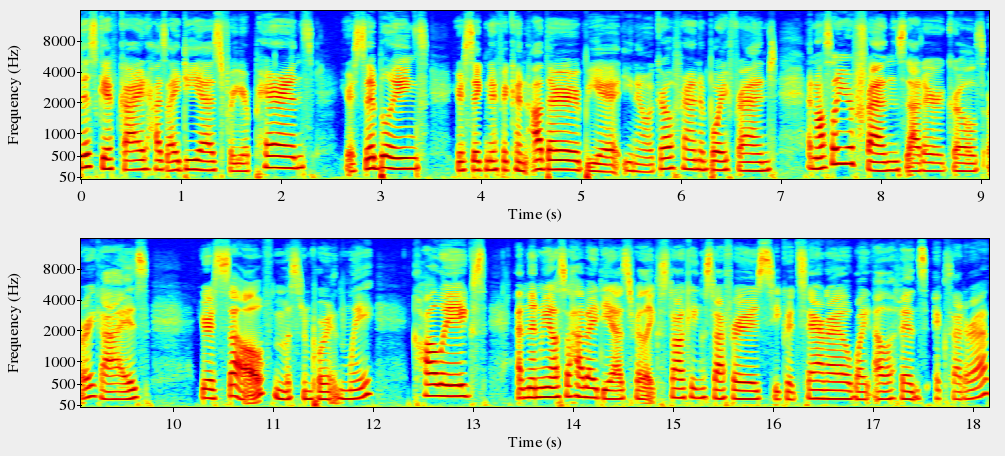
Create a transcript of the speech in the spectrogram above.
This gift guide has ideas for your parents, your siblings, your significant other, be it, you know, a girlfriend, a boyfriend, and also your friends that are girls or guys, yourself, most importantly, colleagues, and then we also have ideas for like stocking stuffers, secret Santa, white elephants, etc.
